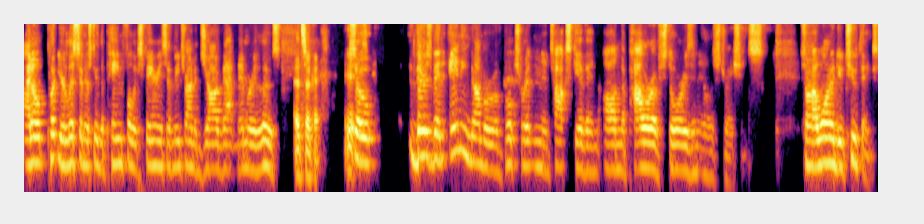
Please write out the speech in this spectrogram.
I don't put your listeners through the painful experience of me trying to jog that memory loose. That's okay. so there's been any number of books written and talks given on the power of stories and illustrations. So I want to do two things.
